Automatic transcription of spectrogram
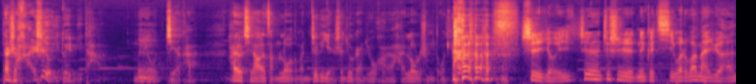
但是还是有一堆谜团没有解开。还有其他的咱们漏的吗？你这个眼神就感觉我好像还漏了什么东西。是有一阵就是那个奇怪的外卖员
